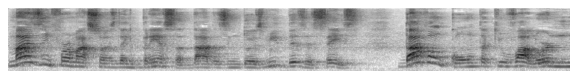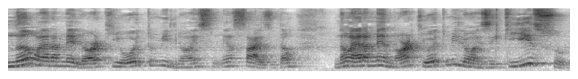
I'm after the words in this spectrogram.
mas informações da imprensa dadas em 2016 davam conta que o valor não era melhor que 8 milhões mensais. Então, não era menor que 8 milhões. E que isso,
